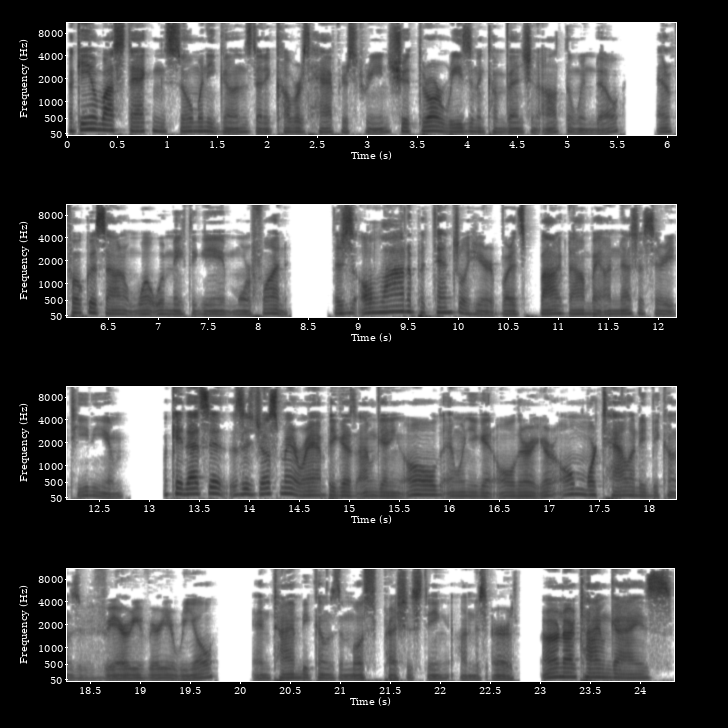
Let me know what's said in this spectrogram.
A game about stacking so many guns that it covers half your screen should throw reason and convention out the window and focus on what would make the game more fun. There's a lot of potential here, but it's bogged down by unnecessary tedium. Okay, that's it. This is just my rant because I'm getting old, and when you get older, your own mortality becomes very, very real, and time becomes the most precious thing on this earth. Earn our time, guys.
